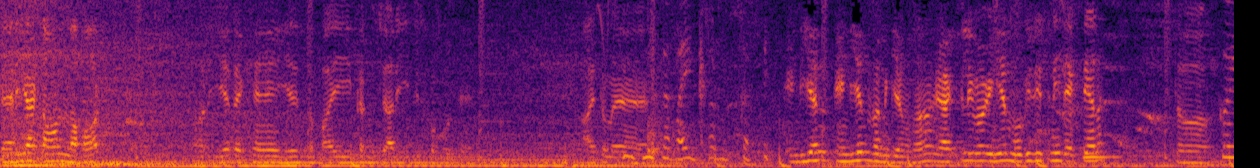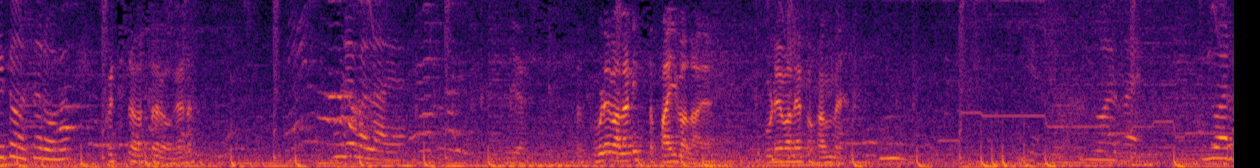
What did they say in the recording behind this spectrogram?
डेरिया टाउन लाहौर और ये देखें ये सफ़ाई कर्मचारी जिसको बोलते हैं। आज तो मैं सफ़ाई कर्मचारी। इंडियन इंडियन बन गया हूँ हाँ। एक्चुअली वो इंडियन मूवीज़ इतनी देखते हैं ना तो कोई तो असर होगा। कुछ तो असर होगा ना। कूड़े वाला आया है। यस कूड़े वाला नहीं सफ़ाई वाला है। कूड़े वाले तो हम हैं। यू आर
